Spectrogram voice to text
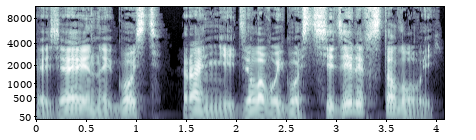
Хозяин и гость, ранний деловой гость, сидели в столовой.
